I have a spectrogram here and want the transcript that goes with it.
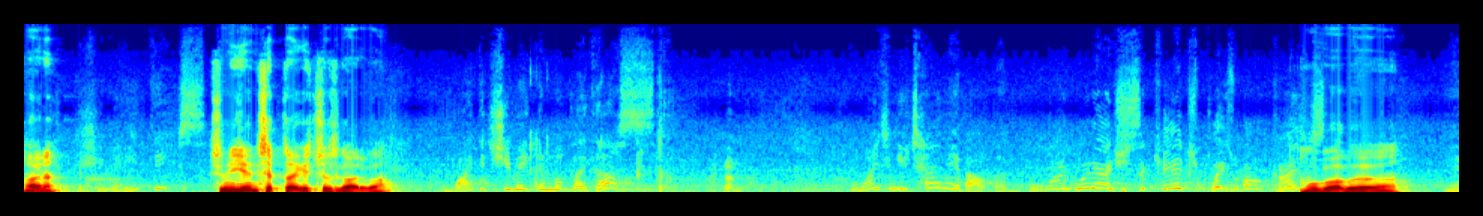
Aynen. Şimdi yeni chapter'a geçiyoruz galiba. Why did she make them look like us? Why didn't you tell me about them? Well, why would I? She's a kid. She plays with all kinds of Oga be. Yeah,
